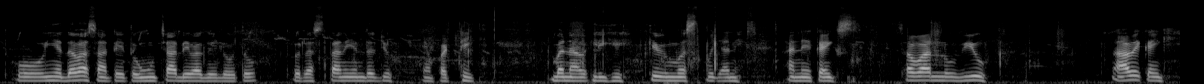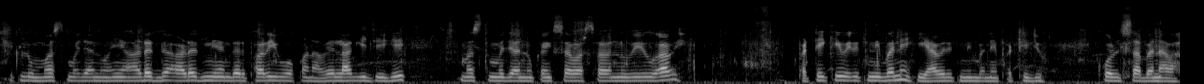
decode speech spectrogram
તો અહીંયા દવા સાંટે તો હું ચા દેવા ગયેલો હતો. તો રસ્તાની અંદર જો, અહીંયા પટ્ટી બનાવેલી છે કેવી મસ્ત મજાની. અને કંઈક સવારનું વ્યૂ આવે કંઈક, એટલું મસ્ત મજાનું. અહીંયા અડદ અડદની અંદર ફરીવો પણ હવે લાગી જઈ છે મસ્ત મજાનું કંઈક સવાર સવારનું વ્યૂ આવે. પટ્ટી કેવી રીતની બને? એ આવી રીતની બને પટ્ટી જો. કોલસા બનાવવા.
